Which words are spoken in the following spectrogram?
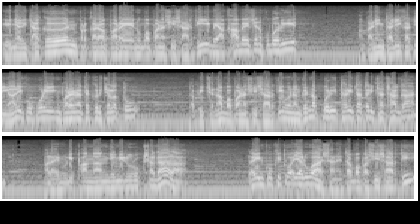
Inya ditaken perkara pare nu Bapak nasi Sarti BKB berit angkaning tadi katingali kukuring para teker celetu tapi cena Bapak nasi Sarti menang genap beri tarita tadi cacagan malahin dipanggang yang diduruk sagala lain ku itu aya luasan eta Bapak si Sarti?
